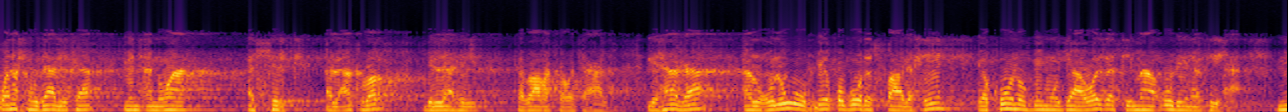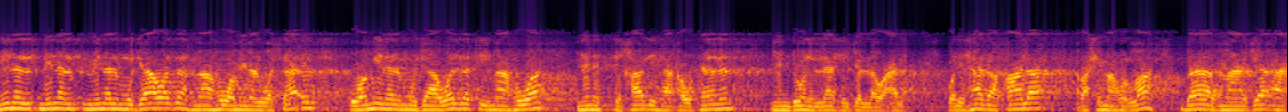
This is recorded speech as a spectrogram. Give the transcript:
ونحو ذلك من أنواع الشرك الأكبر. بالله تبارك وتعالى. لهذا الغلو في قبور الصالحين يكون بمجاوزة ما أذن فيها. من من من المجاوزة ما هو من الوسائل ومن المجاوزة ما هو من اتخاذها أوثانا من دون الله جل وعلا. ولهذا قال رحمه الله باب ما جاء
